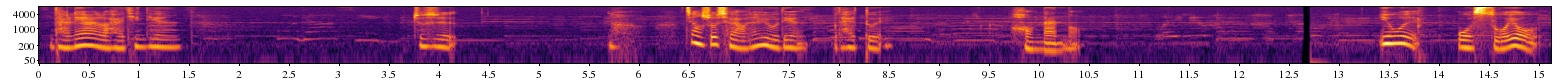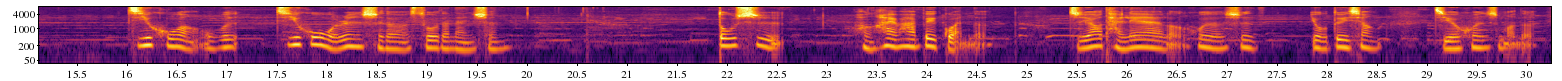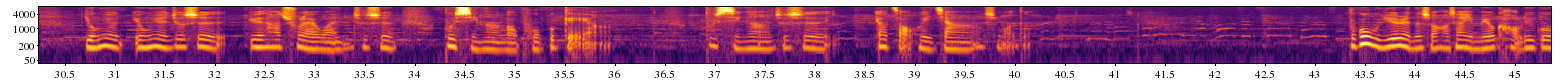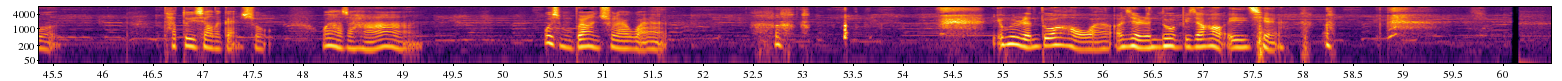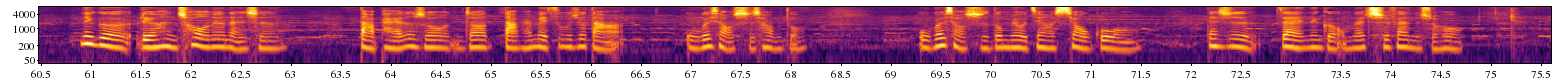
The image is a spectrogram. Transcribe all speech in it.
你谈恋爱了还天天。就是，这样说起来好像又有点不太对，好难哦。因为我所有几乎啊，我不几乎我认识的所有的男生，都是很害怕被管的。只要谈恋爱了，或者是有对象、结婚什么的，永远永远就是。约他出来玩就是不行啊，老婆不给啊，不行啊，就是要早回家什么的。不过我约人的时候好像也没有考虑过他对象的感受。我想说哈，为什么不让你出来玩？因为人多好玩，而且人多比较好 A 钱。那个脸很臭那个男生，打牌的时候，你知道打牌每次不就打五个小时差不多，五个小时都没有见他笑过。但是在那个我们在吃饭的时候，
